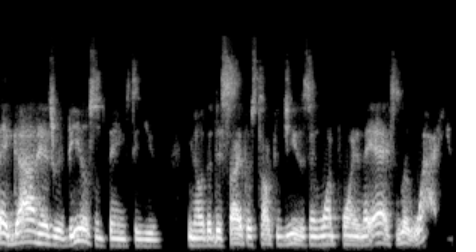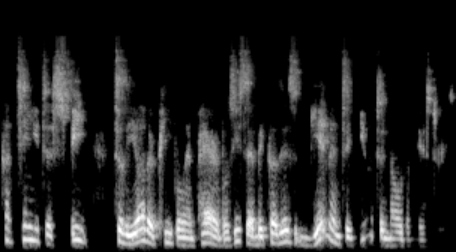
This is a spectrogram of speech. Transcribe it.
that God has revealed some things to you. You know, the disciples talked to Jesus in one point and they asked, Look, why do you continue to speak to the other people in parables? He said, Because it's given to you to know the mysteries.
